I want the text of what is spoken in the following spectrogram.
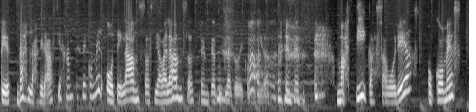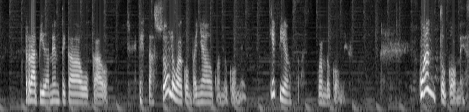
¿Te das las gracias antes de comer o te lanzas y abalanzas frente a tu plato de comida? ¿Masticas, saboreas o comes rápidamente cada bocado? ¿Estás solo o acompañado cuando comes? ¿Qué piensas cuando comes? ¿Cuánto comes?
